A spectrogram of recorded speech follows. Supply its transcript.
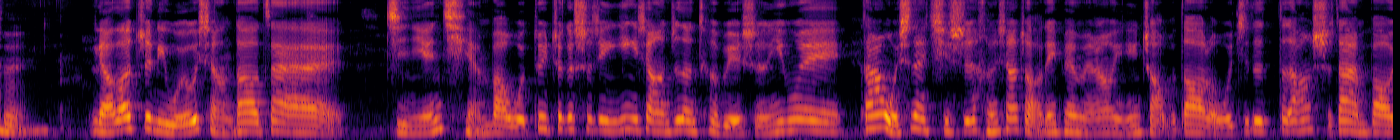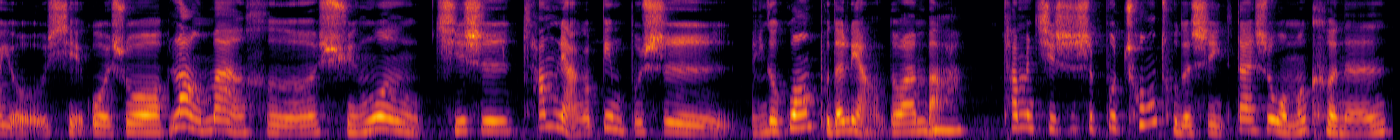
对，聊到这里，我又想到在几年前吧，我对这个事情印象真的特别深，因为当然我现在其实很想找那篇文章，已经找不到了。我记得当时《大报》有写过，说浪漫和询问其实他们两个并不是一个光谱的两端吧。他们其实是不冲突的事情，但是我们可能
